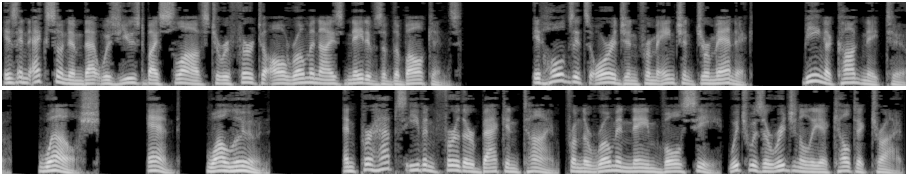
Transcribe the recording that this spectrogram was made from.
is an exonym that was used by Slavs to refer to all Romanized natives of the Balkans. It holds its origin from ancient Germanic—being a cognate to «Welsh» and «Walloon», and perhaps even further back in time, from the Roman name Volsi, which was originally a Celtic tribe.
